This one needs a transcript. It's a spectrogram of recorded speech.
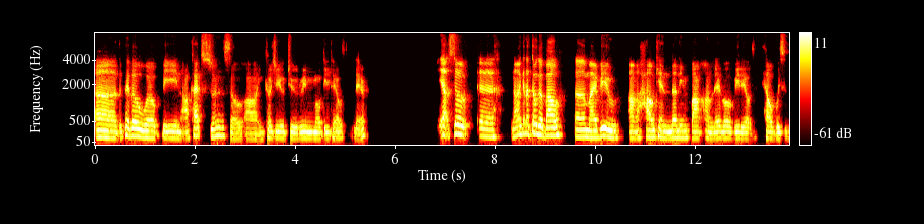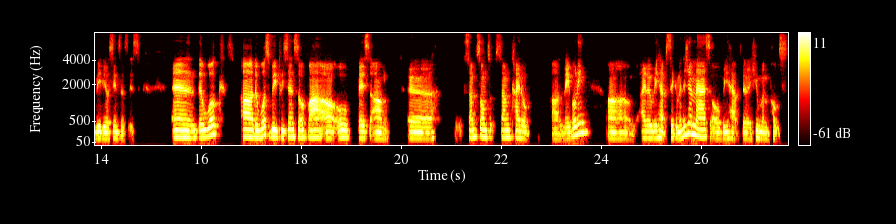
uh, the paper will be in arXiv soon, so I uh, encourage you to read more details there. Yeah, so uh, now I'm gonna talk about uh, my view on how can learning from unlabeled videos help with video synthesis. And the work, uh, the works we present so far are all based on uh, some, some, some kind of uh, labeling. Uh, either we have segmentation mask or we have the human pose.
